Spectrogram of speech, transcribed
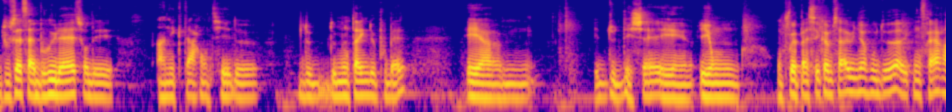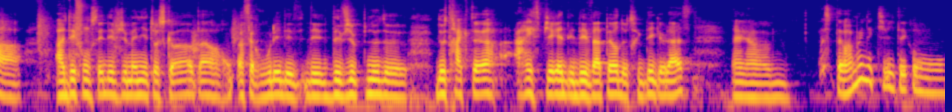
Tout ça, ça brûlait sur des, un hectare entier de, de, montagnes de poubelles et, euh, de déchets. Et, on, pouvait passer comme ça une heure ou deux avec mon frère à, défoncer des vieux magnétoscopes, à, faire rouler des, vieux pneus de, de tracteur, à respirer des, vapeurs de trucs dégueulasses. Euh, c'était vraiment une activité qu'on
